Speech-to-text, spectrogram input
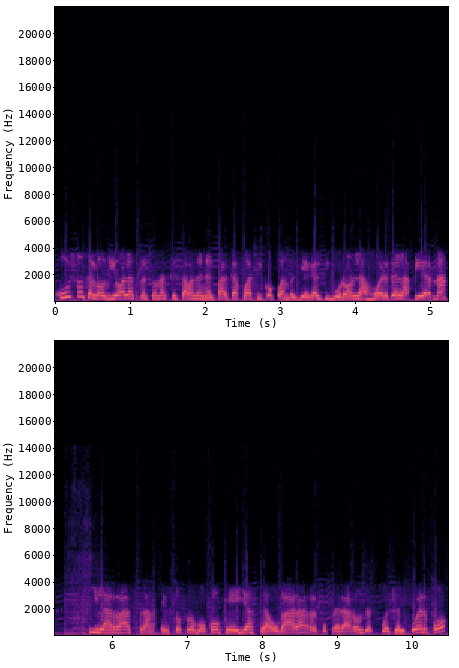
justo se lo dio a las personas que estaban en el parque acuático cuando llega el tiburón, la muerde en la pierna y la arrastra. Esto provocó que ella se ahogara, recuperaron después el cuerpo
